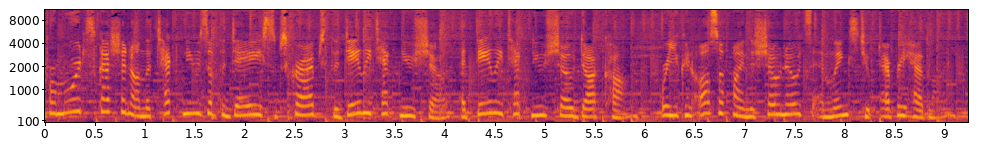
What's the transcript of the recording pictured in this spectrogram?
For more discussion on the tech news of the day, subscribe to the Daily Tech News Show at dailytechnewsshow.com, where you can also find the show notes and links to every headline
